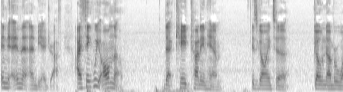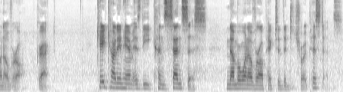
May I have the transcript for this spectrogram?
in, in the NBA draft, I think we all know that Cade Cunningham is going to go number one overall, correct? Cade Cunningham is the consensus number one overall pick to the Detroit Pistons.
